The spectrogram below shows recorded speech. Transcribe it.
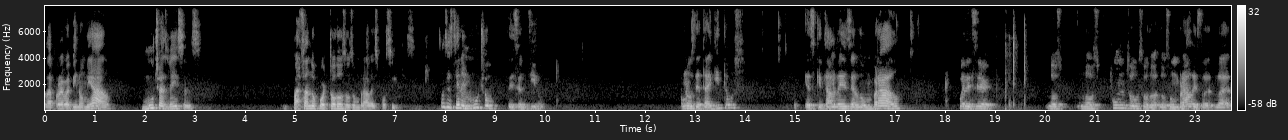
la prueba binomial muchas veces pasando por todos los umbrales posibles. Entonces tiene mucho sentido. Unos detallitos es que tal vez el umbral puede ser los, los puntos o lo- los umbrales, la-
